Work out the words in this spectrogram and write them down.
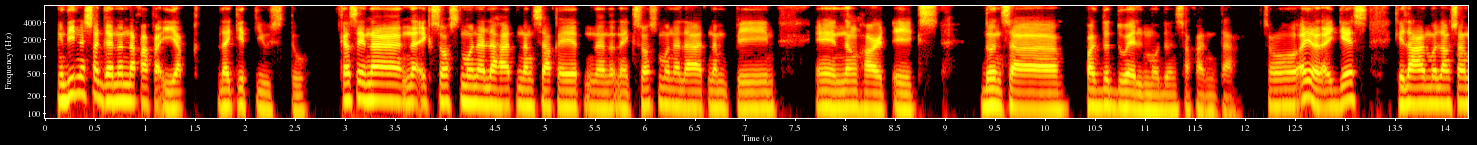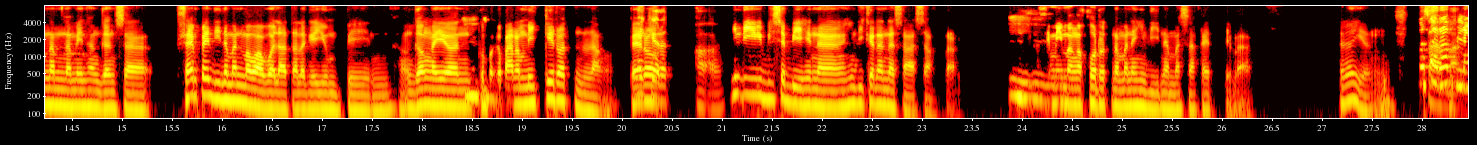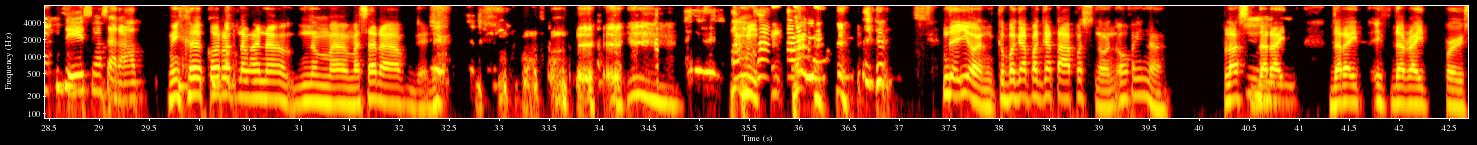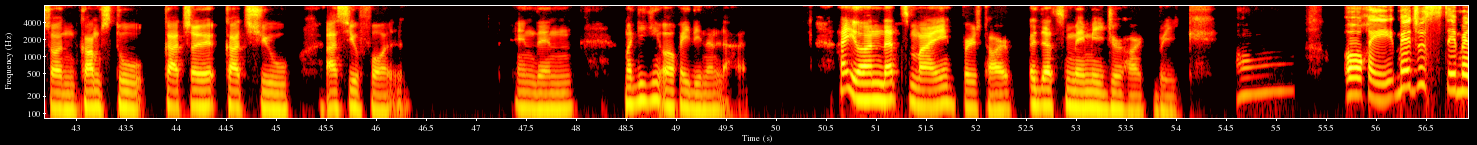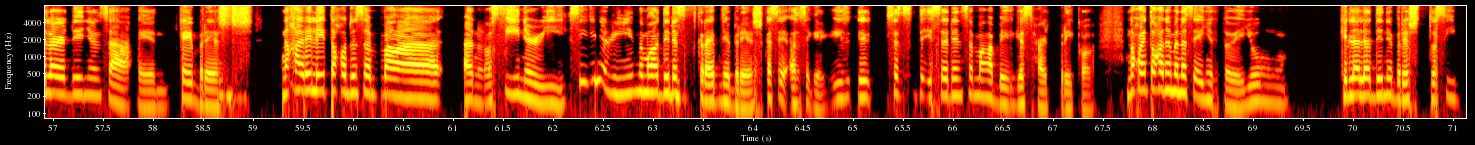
hindi na siya ganun nakakaiyak like it used to. Kasi na, na-exhaust mo na lahat ng sakit, na, na-exhaust mo na lahat ng pain and ng heartaches doon sa pagdodwell mo doon sa kanta. So, ayun, I guess, kailangan mo lang siyang namnamin hanggang sa Siyempre, hindi naman mawawala talaga yung pain. Hanggang ngayon, Mhm. kumbaga parang may kirot na lang. Pero May kirot. Oo. hindi ibig sabihin na hindi ka na nasasaktan. Mhm. Kasi may mga kurot naman na hindi na masakit, di ba? Pero yun. Masarap Tama. lang sis, masarap. May ka- kurot naman na, na ma- masarap. Ganyan. hindi, yun. Kumbaga pagkatapos nun, okay na. Plus, the Mm. right, the right, if the right person comes to catch, catch you as you fall. And then, magiging okay din ang lahat. Ayun, that's my first heart, uh, that's my major heartbreak. Oh. Okay, medyo similar din yun sa akin kay Bresh. Nakarelate ako dun sa mga ano scenery, scenery ng mga dinescribe ni Bresh kasi ah, sige, is- isa, isa din sa mga biggest heartbreak ko. Nakwento ko naman na sa inyo to eh, yung kilala din ni Bresh to si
